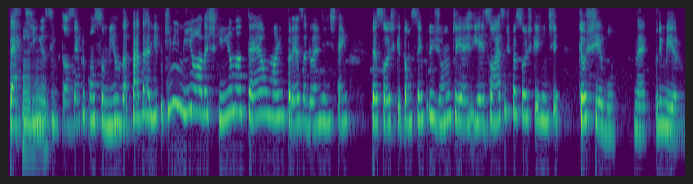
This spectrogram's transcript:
pertinho, uhum. assim, estão sempre consumindo, da padaria pequenininha lá da esquina até uma empresa grande. A gente tem pessoas que estão sempre junto e, e são essas pessoas que a gente que eu chego, né? Primeiro,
